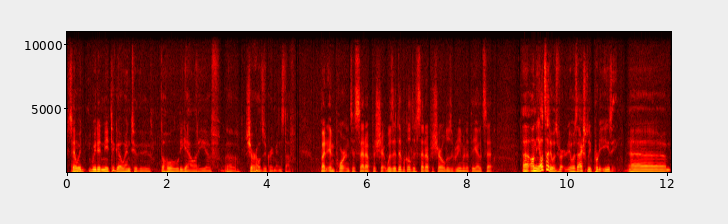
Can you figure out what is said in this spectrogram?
So we, we didn't need to go into the, the whole legality of uh, shareholders agreement and stuff. But important to set up a share. Was it difficult to set up a shareholders agreement at the outset? Uh, on the outside, it was it was actually pretty easy. Um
